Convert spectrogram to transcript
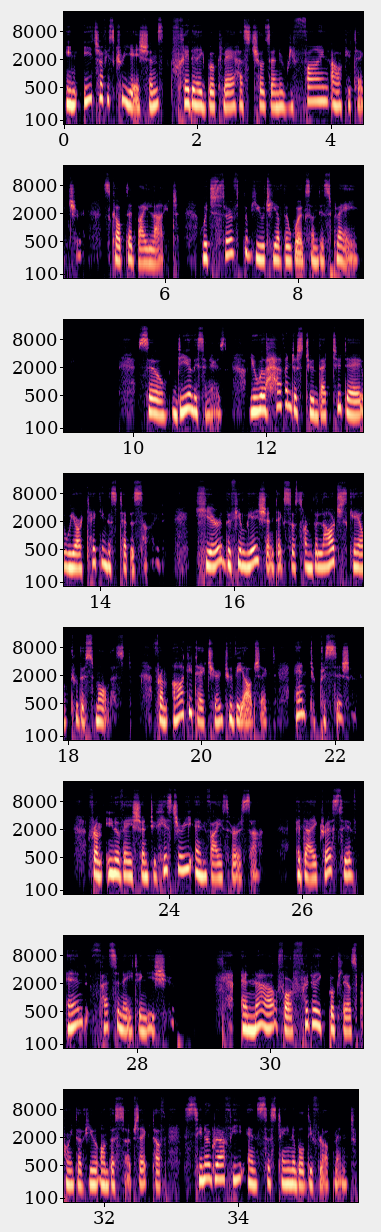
In each of his creations, Frédéric Beauclair has chosen a refined architecture, sculpted by light, which serves the beauty of the works on display. So, dear listeners, you will have understood that today we are taking a step aside. Here, the filiation takes us from the large scale to the smallest, from architecture to the object and to precision, from innovation to history and vice versa. A digressive and fascinating issue. And now for Frédéric Beauclair's point of view on the subject of scenography and sustainable development.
